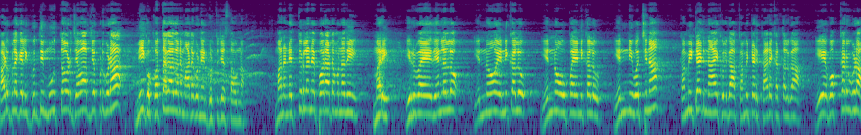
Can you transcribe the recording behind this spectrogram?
కడుపులకెళ్ళి గుద్ది మూతోడు జవాబు చెప్పుడు కూడా మీకు కొత్త కాదు అనే మాట కూడా నేను గుర్తు చేస్తా ఉన్నా. మన నెత్తురులనే పోరాటం ఉన్నది. మరి ఇరవై ఐదేళ్ళలో ఎన్నో ఎన్నికలు ఎన్నో ఉప ఎన్నికలు ఎన్ని వచ్చినా కమిటెడ్ నాయకులుగా కమిటెడ్ కార్యకర్తలుగా ఏ ఒక్కరు కూడా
